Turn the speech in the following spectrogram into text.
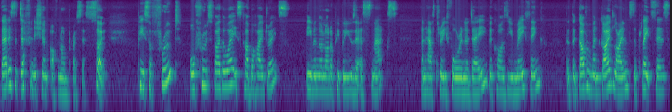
That is the definition of non processed. So, piece of fruit, or fruits by the way, is carbohydrates, even though a lot of people use it as snacks and have three, four in a day because you may think that the government guidelines, the plate says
